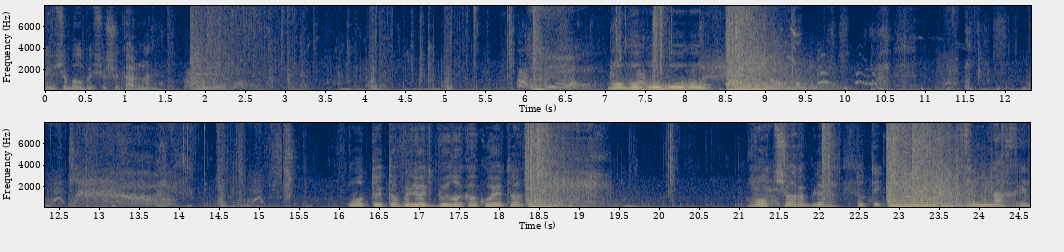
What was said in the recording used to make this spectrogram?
И еще было бы еще шикарно. Воу-воу-воу-воу-воу. Вот это, блядь, было какое-то. Волчара, блядь, тут ты... Иди нахрен.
